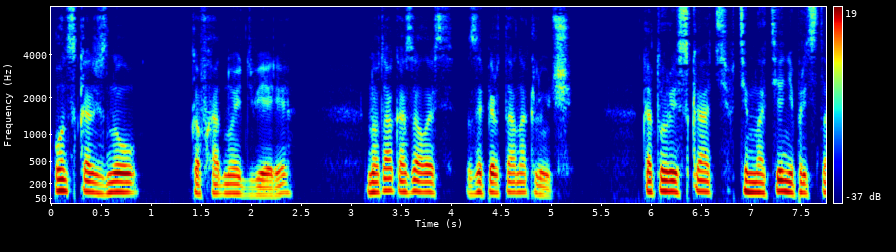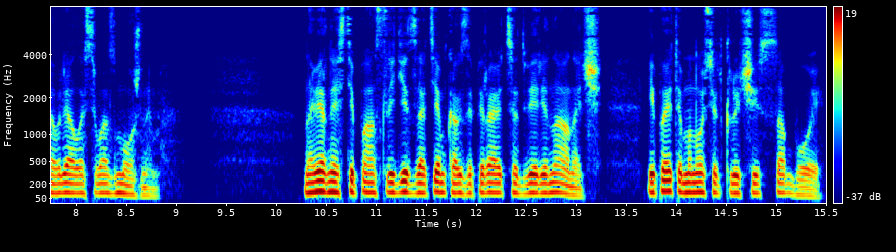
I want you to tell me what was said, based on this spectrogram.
Он скользнул ко входной двери, но та оказалась заперта на ключ, который искать в темноте не представлялось возможным. Наверное, Степан следит за тем, как запираются двери на ночь, и поэтому носит ключи с собой.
